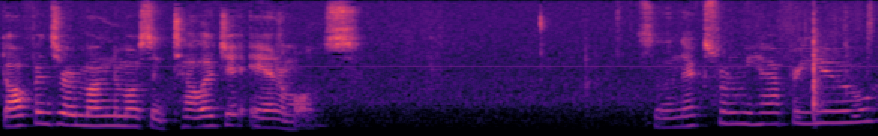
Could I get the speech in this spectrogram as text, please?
Dolphins are among the most intelligent animals. So the next one we have for you,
